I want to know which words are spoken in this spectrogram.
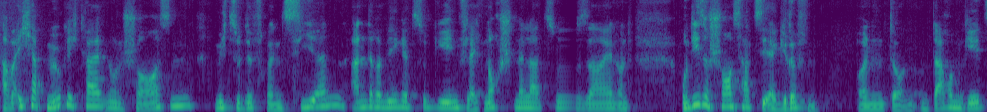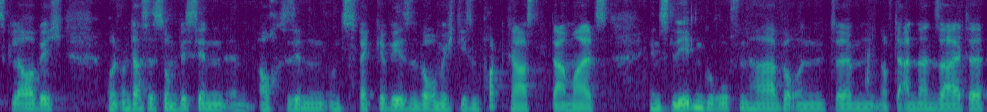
aber ich habe Möglichkeiten und Chancen, mich zu differenzieren, andere Wege zu gehen, vielleicht noch schneller zu sein und und diese Chance hat sie ergriffen und und, und darum geht's, glaube ich. Und, und das ist so ein bisschen ähm, auch Sinn und Zweck gewesen, warum ich diesen Podcast damals ins Leben gerufen habe. Und ähm, auf der anderen Seite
